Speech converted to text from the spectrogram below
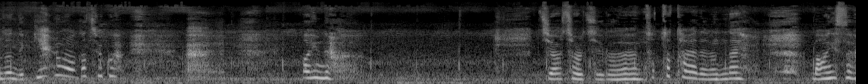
완전 늦게 일어나가지고. 아 힘들어. 지하철 지금 첫차 타야 되는데 망했어요.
